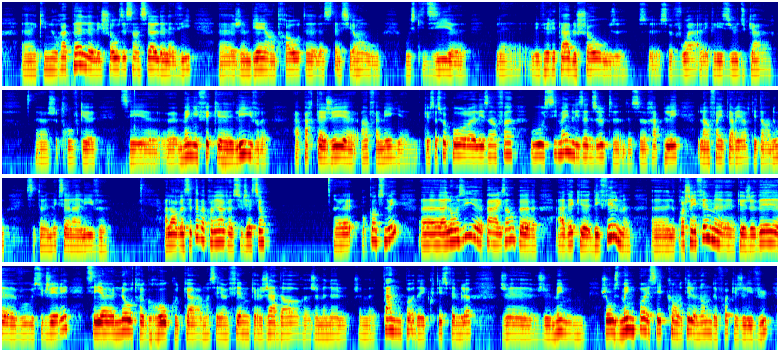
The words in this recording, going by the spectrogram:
qui nous rappelle les choses essentielles de la vie. J'aime bien entre autres la citation où, où ce qui dit les véritables choses se, voient avec les yeux du cœur. Euh, je trouve que c'est euh, un magnifique euh, livre à partager en famille, que ce soit pour les enfants ou aussi même les adultes, de se rappeler l'enfant intérieur qui est en nous. C'est un excellent livre. Alors, c'était ma première suggestion. pour continuer, allons-y par exemple avec des films. Euh, le prochain film euh, que je vais euh, vous suggérer, c'est un autre gros coup de cœur. Moi, c'est un film que j'adore. Je me ne, je me tanne pas d'écouter ce film-là. Je, je même, j'ose même pas essayer de compter le nombre de fois que je l'ai vu.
